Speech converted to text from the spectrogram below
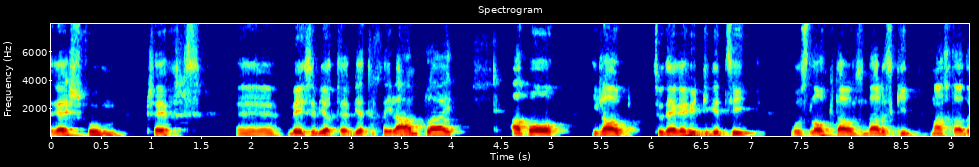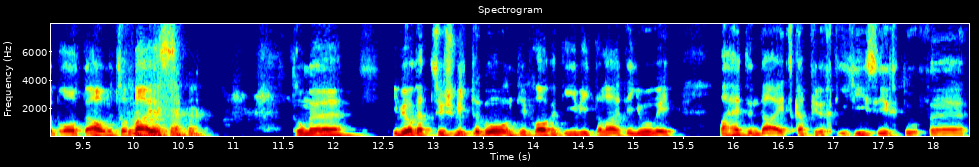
Der Rest vom Geschäftswesen äh, wird, wird ein bisschen lahmgelegt. Aber ich glaube, zu dieser heutigen Zeit, wo es Lockdowns und alles gibt, macht auch der Brot auch nicht so heiß. Darum, äh, ich würde gerade sonst weitergehen und die Frage an dich weiterleiten, Juri. Was hat denn da jetzt gerade vielleicht in Hinsicht auf, äh,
